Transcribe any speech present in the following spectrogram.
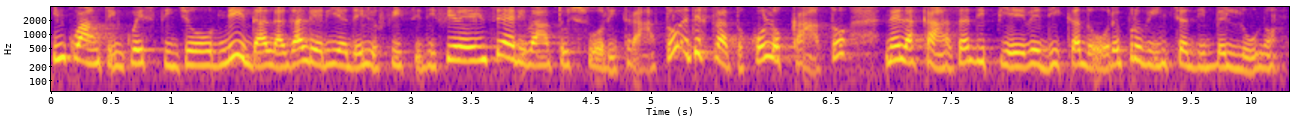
in quanto in questi giorni dalla Galleria degli Uffizi di Firenze è arrivato il suo ritratto ed è stato collocato nella casa di Pieve di Cadore, provincia di Belluno.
